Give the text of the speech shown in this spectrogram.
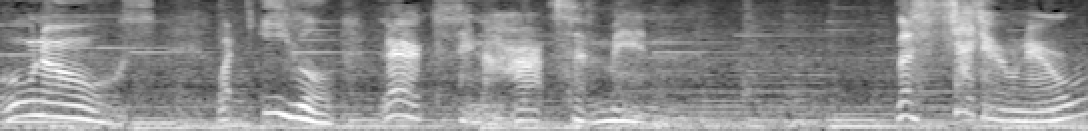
Who knows what evil lurks in the hearts of men? The shadow knows.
